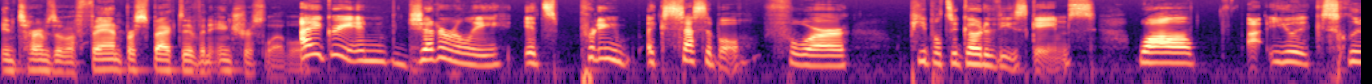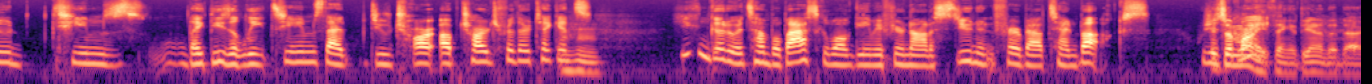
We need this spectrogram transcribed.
in terms of a fan perspective and interest level. I agree, and generally, it's pretty accessible for people to go to these games. While uh, you exclude teams like these elite teams that do char- upcharge for their tickets, Mm-hmm. you can go to a Temple basketball game if you're not a student for about ten bucks, which it's is a money thing at the end of the day.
